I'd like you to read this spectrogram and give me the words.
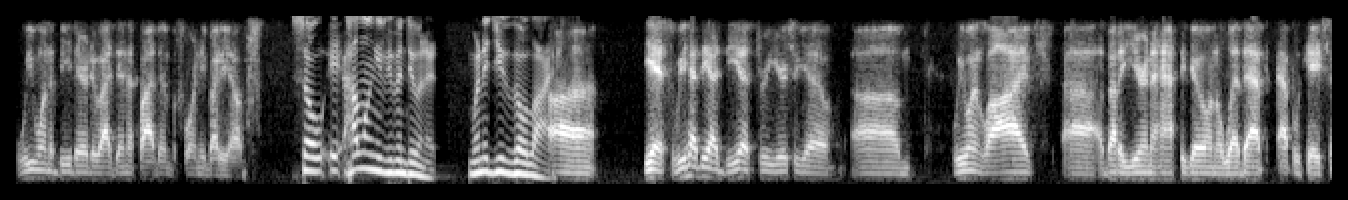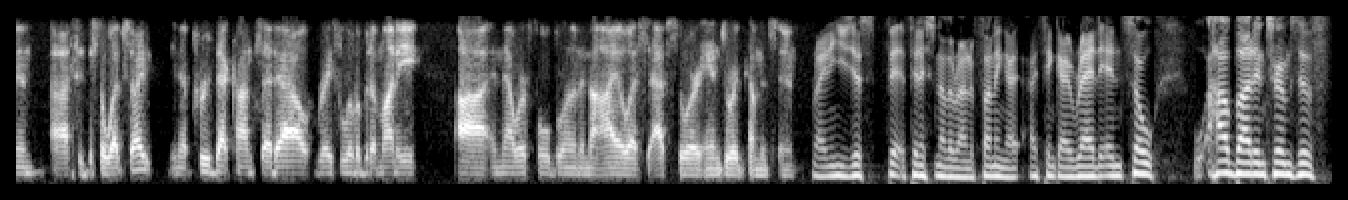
We want to be there to identify them before anybody else. So it, how long have you been doing it? When did you go live? Uh, yeah, so we had the idea three years ago. Um, we went live uh, about a year and a half ago on a web app application, uh, so just a website. You know, proved that concept out, raised a little bit of money, uh, and now we're full blown in the iOS App Store, Android coming soon. right, and you just fi- finished another round of funding. I, I think I read. And so, how about in terms of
